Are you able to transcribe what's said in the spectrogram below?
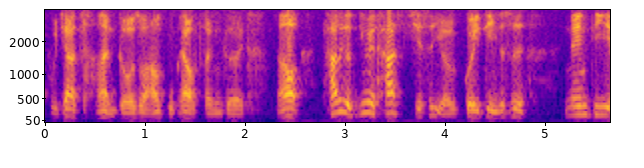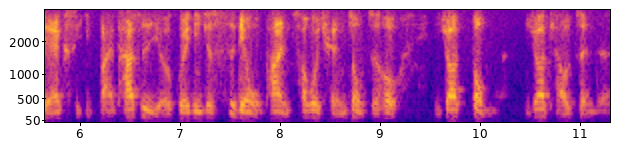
股价涨很多时候，好像股票分割。然后它这个，因为它其实有个规定，就是 NDX 一百，它是有个规定，就是四点五趴，你超过权重之后，你就要动的，你就要调整的。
